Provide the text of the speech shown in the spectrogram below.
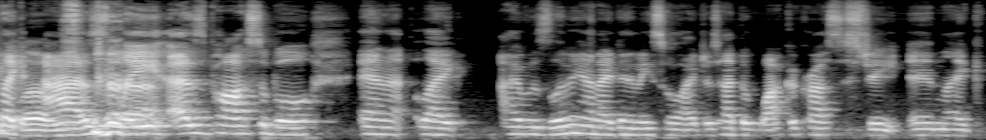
like close. as late as possible. And like I was living on identity, so I just had to walk across the street and like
